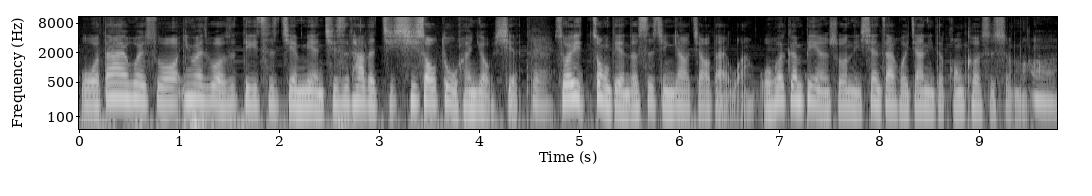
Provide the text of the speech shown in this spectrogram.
我大概会说，因为如果是第一次见面，其实它的吸收度很有限，对，所以重点的事情要交代完。我会跟病人说，你现在回家，你的功课是什么？哦，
